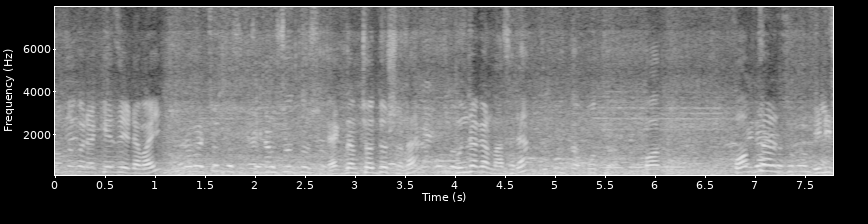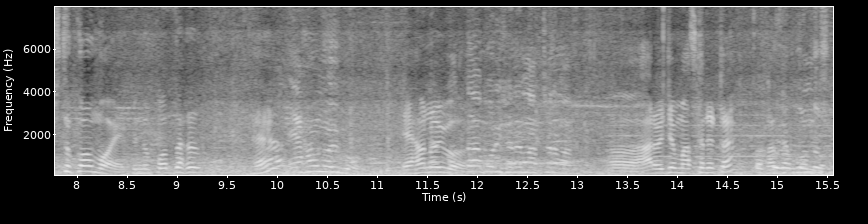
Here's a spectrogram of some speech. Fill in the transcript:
কত করে কেজি এটা ভাই একদম চোদ্দশো না? কোন জায়গার মাছ এটা? পদ্মার ইলিশ তো কম হয় কিন্তু পদ্মার হ্যাঁ? এখন হইব। এখন হইব? আর ওই যে মাঝখানেরটা? পনেরোশো।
